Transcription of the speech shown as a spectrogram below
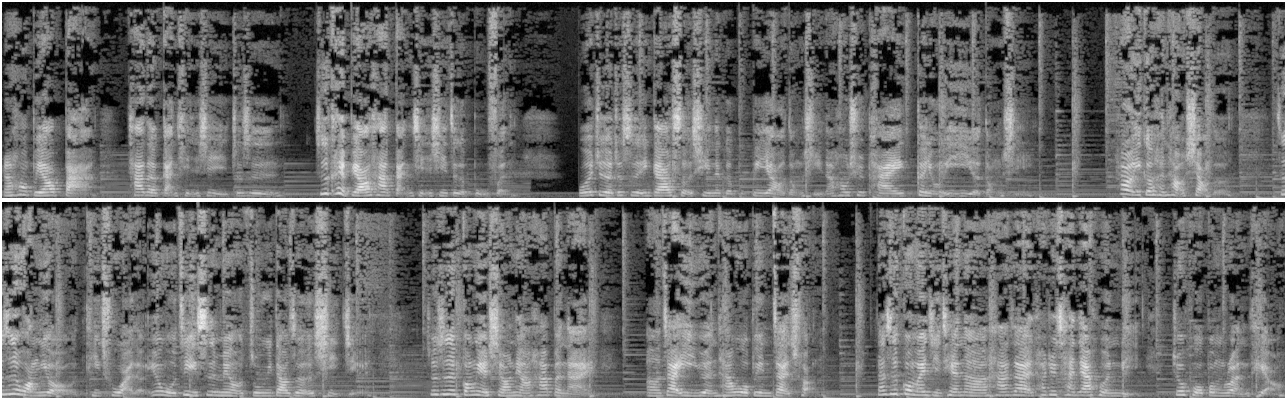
然后不要把他的感情戏，就是。就是可以不要他感情戏这个部分，我会觉得就是应该要舍弃那个不必要的东西，然后去拍更有意义的东西。还有一个很好笑的，这是网友提出来的，因为我自己是没有注意到这个细节，就是宫野小鸟他本来呃在医院，他卧病在床，但是过没几天呢，他在他去参加婚礼就活蹦乱跳，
